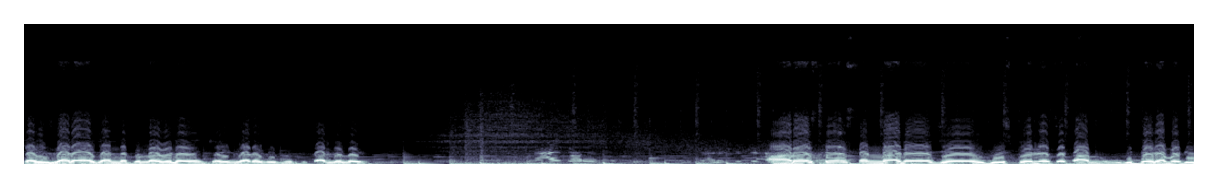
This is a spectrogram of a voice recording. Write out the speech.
चाळीस गाड्या जालन्यातून लावलेल्या आहे चाळीस गाड्या घेऊन चाललेलो आहे. आर एस एस संघाने जे वीज पेरण्याचं काम विद्यालयामध्ये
